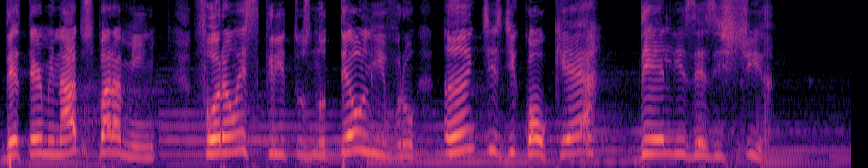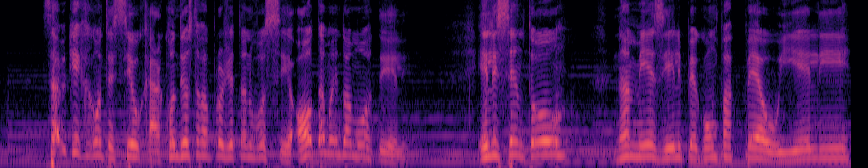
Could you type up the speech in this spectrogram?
determinados para mim foram escritos no teu livro antes de qualquer deles existir. Sabe o que, que aconteceu, cara? Quando Deus estava projetando você, olha o tamanho do amor dele. Ele sentou na mesa e ele pegou um papel e ele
